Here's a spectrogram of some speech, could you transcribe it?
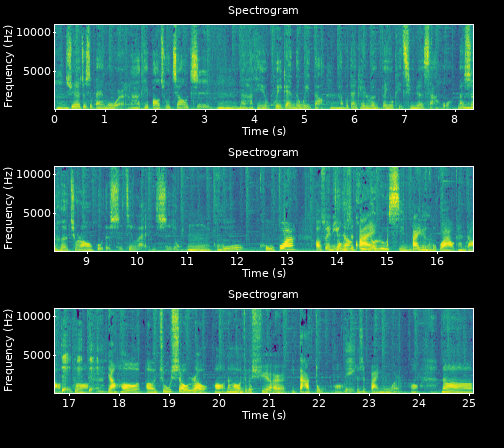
嗯，雪耳就是白木耳，那它可以包出胶质，嗯，那它可以有回甘的味道，嗯，它不但可以润肺，又可以清热下火，蛮适合秋老虎的时间来使用。嗯，苦苦瓜，哦，所以你用的是白又入心。白玉苦瓜，我看到，对对对，然后呃猪瘦肉，哦，然后这个雪耳一大朵，哦，对，就是白木耳，哦。那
